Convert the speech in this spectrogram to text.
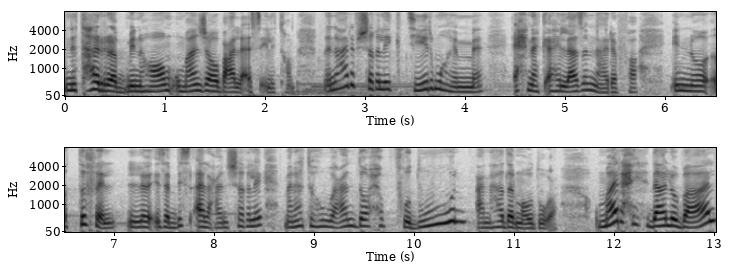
نتهرب منهم وما نجاوب على أسئلتهم. بدنا نعرف شغلة كثير مهمة إحنا كأهل لازم نعرفها إنه الطفل إذا بيسأل عن شغلة معناته هو عنده حب فضول عن هذا الموضوع وما رح يهدى له بال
